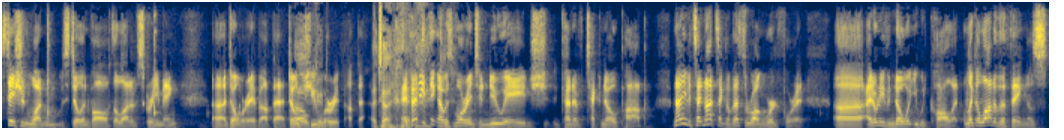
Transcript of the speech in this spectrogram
Station one still involved a lot of screaming. Uh, don't worry about that. Don't Oh, you good. worry about that. If anything, I was more into new age kind of techno pop. Not even te- not techno. That's the wrong word for it. Uh, I don't even know what you would call it. Like a lot of the things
